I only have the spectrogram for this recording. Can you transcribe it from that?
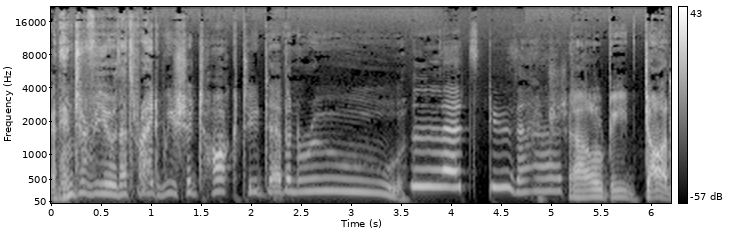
An interview. That's right. We should talk to Deven Rue. Let's do that. It Shall be done.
